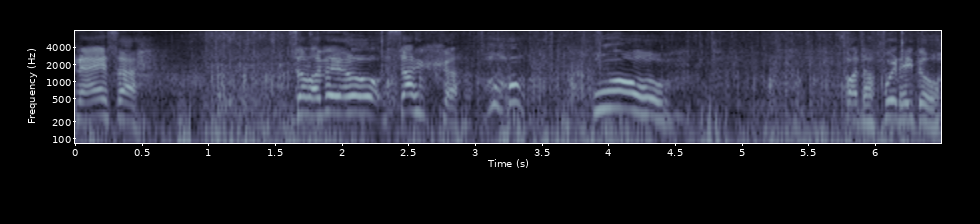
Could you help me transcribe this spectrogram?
Buena esa. Sabateo, zanja. Oh. Pata afuera y todo.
